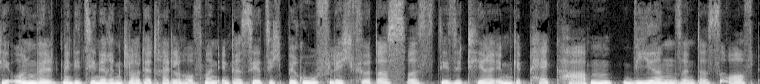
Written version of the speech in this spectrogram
Die Umweltmedizinerin Claudia Treidel-Hoffmann interessiert sich beruflich für das, was diese Tiere im Gepäck haben. Viren sind das oft.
